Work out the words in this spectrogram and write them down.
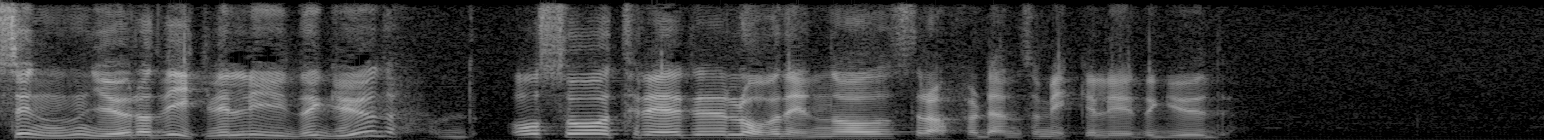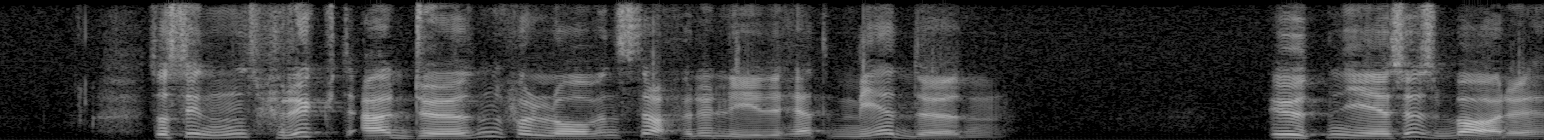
Synden gjør at vi ikke vil lyde Gud, og så trer loven inn og straffer den som ikke lyder Gud. Så syndens frukt er døden, for loven straffer ulydighet med døden. Uten Jesus bare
